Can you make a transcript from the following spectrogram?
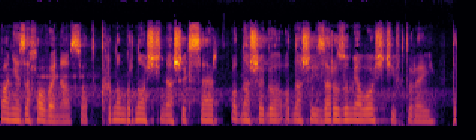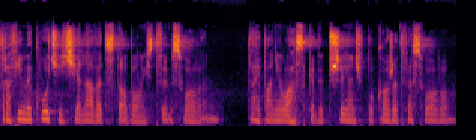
Panie, zachowaj nas od krnąbrności naszych serc, od, naszego, od naszej zarozumiałości, w której potrafimy kłócić się nawet z Tobą i z Twym Słowem. Daj, Panie, łaskę, by przyjąć w pokorze Twe Słowo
